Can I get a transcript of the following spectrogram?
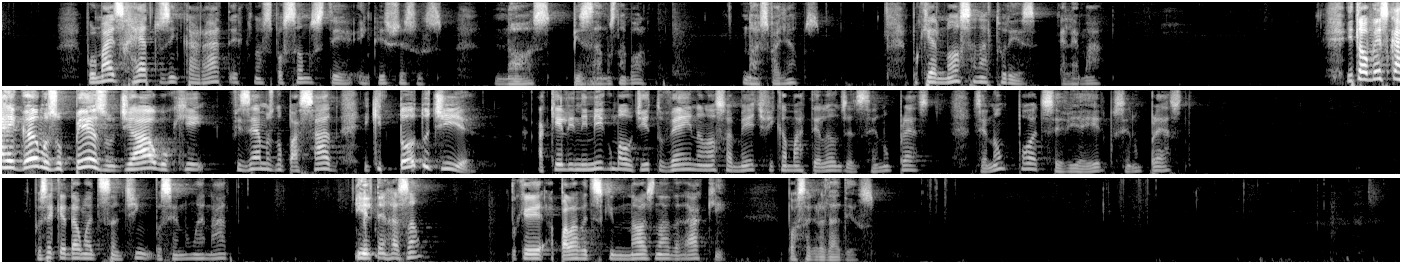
por mais retos em caráter que nós possamos ter em Cristo Jesus, nós pisamos na bola. Nós falhamos. Porque a nossa natureza, ela é má. E talvez carregamos o peso de algo que fizemos no passado e que todo dia aquele inimigo maldito vem na nossa mente e fica martelando, dizendo: você não presta, você não pode servir a ele porque você não presta. Você quer dar uma de santinho, você não é nada. E ele tem razão, porque a palavra diz que nós nada há aqui possa agradar a Deus.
